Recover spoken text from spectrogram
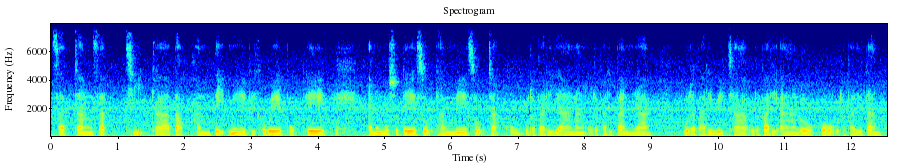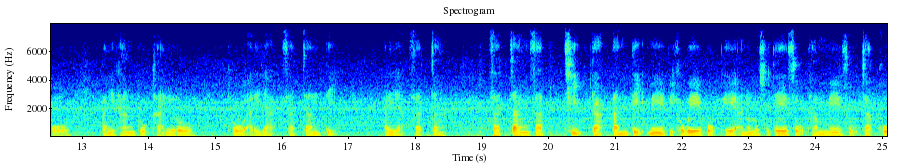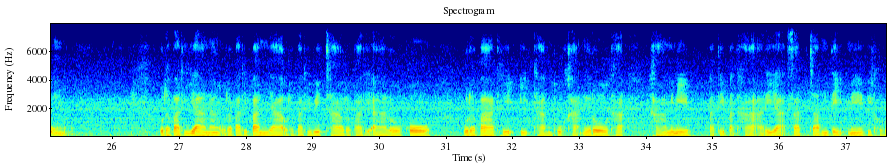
สัจจังสัจฉิกาตับพันติเมพิกเวปุเพ อนุนุสุเตสุธรรมเมสุจักขุง อุทปาทิยานัง อุทปาทิปัญญา อุทปาทิวิชา อุทปาทิอาโลโก อุทปาทิตังโขปณิทังทุกขานิโร โทอริยะสัจจันติ อริยสัจจัง สัจจัง สัจฉิกะตันติเมพิกเวปุเพอนุนุสุเตสุธรรมเมสุจักขุง อุทปาทิยานัง อุทปาทิปัญญา อุทปาทิวิชา อุทปาทิอาโลโก อุทปาทิอิทังทุกขนิโรธคามินีปฏิปทาอริยสัจจันติเมพิกเว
